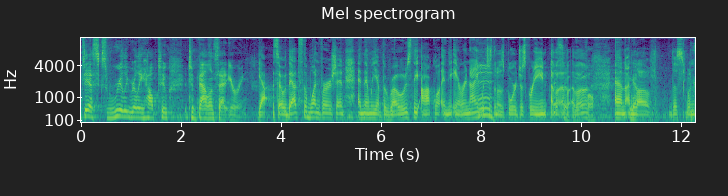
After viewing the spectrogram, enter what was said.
discs really really help to to balance that earring. Yeah, so that's the one version. And then we have the rose, the aqua, and the erinite, mm. which is mm. the most gorgeous green ever, ever, so ever. And I yeah. love this one,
